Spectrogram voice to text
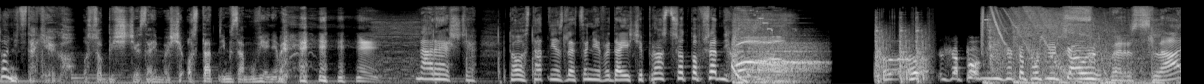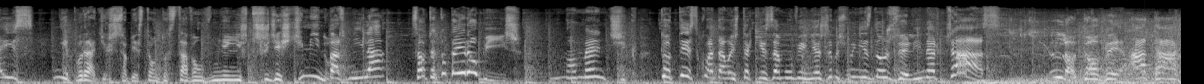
To nic takiego. Osobiście zajmę się ostatnim zamówieniem. Nareszcie, to ostatnie zlecenie wydaje się prostsze od poprzednich. Zapomnij, że to powiedziałem! Super Slice? Nie poradzisz sobie z tą dostawą w mniej niż 30 minut. Badnila? Co ty tutaj robisz? Momencik, to ty składałeś takie zamówienia, żebyśmy nie zdążyli na czas! Lodowy atak!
